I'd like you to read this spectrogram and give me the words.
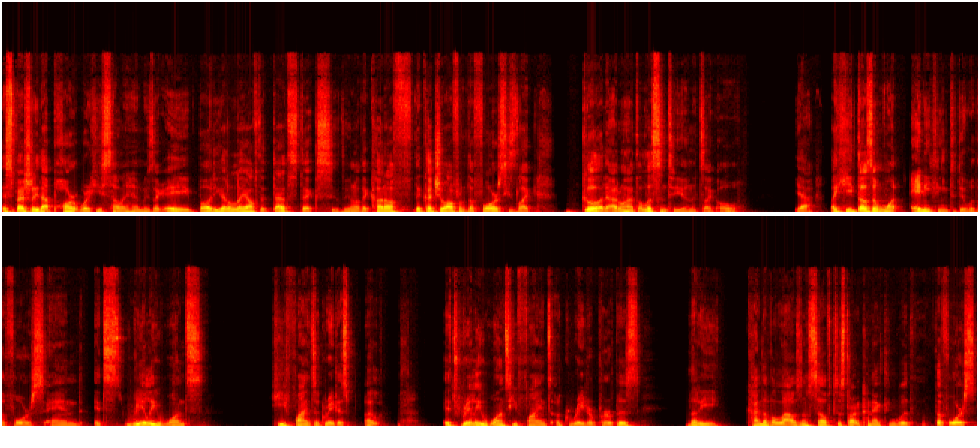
especially that part where he's telling him he's like hey bud you gotta lay off the death sticks. You know they cut off they cut you off from the force. He's like good i don't have to listen to you. And it's like oh yeah. Like he doesn't want anything to do with the force. And it's really once he finds a greatest uh, it's really once he finds a greater purpose that he kind of allows himself to start connecting with the force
